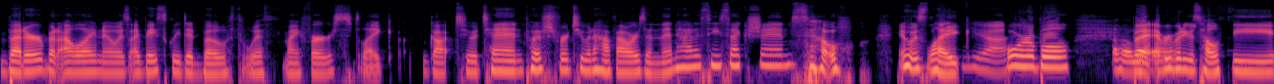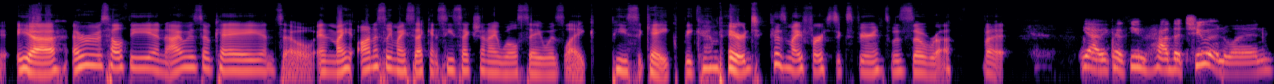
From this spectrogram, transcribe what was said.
better, but all I know is I basically did both with my first. Like, got to a ten, pushed for two and a half hours, and then had a C section. So it was like Yeah. horrible, Oh but everybody was healthy. Yeah, everybody was healthy and I was okay. And so, and my honestly, my second C section, I will say, was like piece of cake be compared because my first experience was so rough. But Yeah, because you had the two in one.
